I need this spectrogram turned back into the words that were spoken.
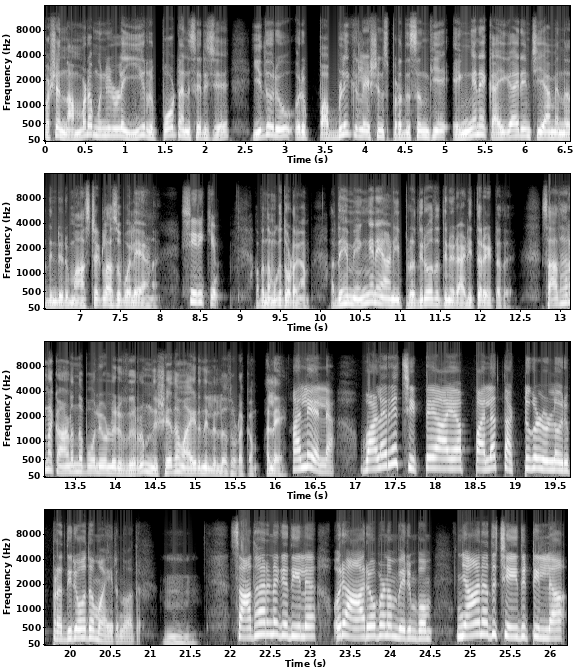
പക്ഷെ നമ്മുടെ മുന്നിലുള്ള ഈ റിപ്പോർട്ട് അനുസരിച്ച് ഇതൊരു ഒരു പബ്ലിക് റിലേഷൻസ് പ്രതിസന്ധിയെ എങ്ങനെ കൈകാര്യം ചെയ്യാമെന്നതിന്റെ ഒരു മാസ്റ്റർ ക്ലാസ് പോലെയാണ്. ശരിക്കും. അപ്പം നമുക്ക് തുടങ്ങാം. അദ്ദേഹം എങ്ങനെയാണ് ഈ പ്രതിരോധത്തിനൊരു അടിത്തറയിട്ടത് സാധാരണ കാണുന്ന പോലെയുള്ളൊരു വെറും നിഷേധമായിരുന്നില്ലല്ലോ തുടക്കം അല്ലേ? അല്ലേ അല്ല വളരെ ചിട്ടയായ പല തട്ടുകളുള്ള ഒരു പ്രതിരോധമായിരുന്നു അത്. സാധാരണഗതിയിൽ ഒരു ആരോപണം വരുമ്പം ഞാനത് ചെയ്തിട്ടില്ല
